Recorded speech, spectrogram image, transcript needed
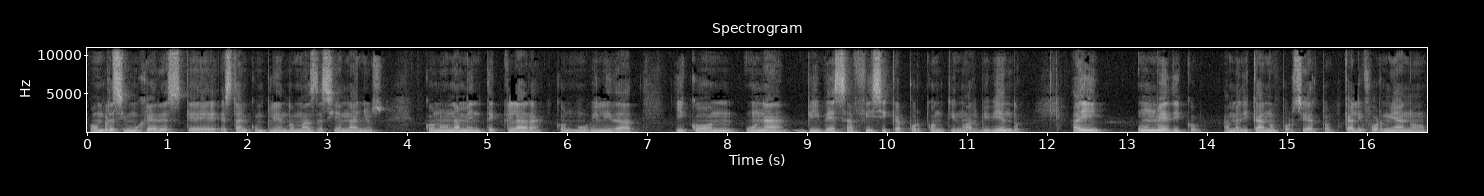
hombres y mujeres que están cumpliendo más de 100 años con una mente clara, con movilidad y con una viveza física por continuar viviendo. Ahí un médico americano, por cierto, californiano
